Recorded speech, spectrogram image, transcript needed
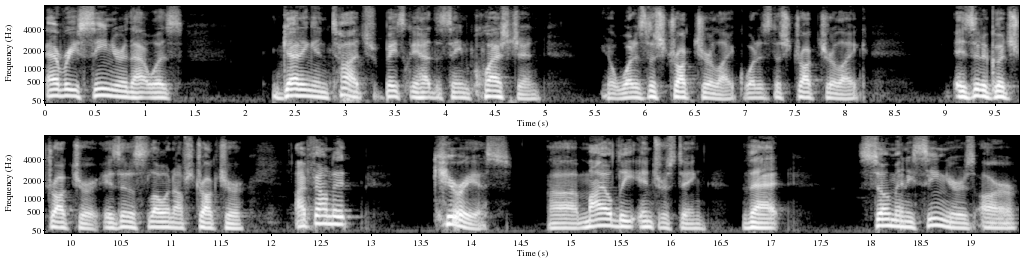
every senior that was getting in touch basically had the same question. You know, what is the structure like? What is the structure like? Is it a good structure? Is it a slow enough structure? I found it curious, uh, mildly interesting that so many seniors are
